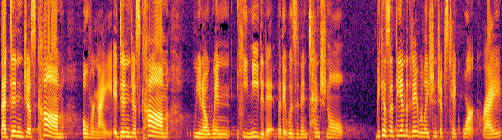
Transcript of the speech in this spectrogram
That didn't just come overnight. It didn't just come, you know, when he needed it, but it was an intentional because at the end of the day relationships take work, right?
